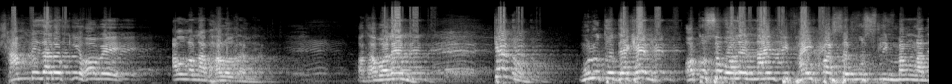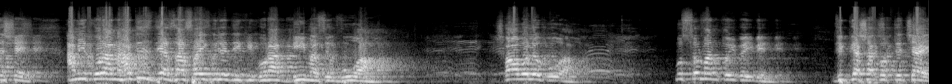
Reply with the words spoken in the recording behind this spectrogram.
সামনে যারও কি হবে, আল্লাহ না ভালো জানে। কথা বলেন? কেন? মূলত দেখেন, অথচ বলেন নাইনটি ফাইভ পার্সেন্ট মুসলিম বাংলাদেশে। আমি কোরআন হাদিস দিয়ে যাচাই করে দেখি গোড়ার ডিম আছে বুয়া। সব হলো বুয়া। মুসলমান কই পাইবেন? জিজ্ঞাসা করতে চাই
